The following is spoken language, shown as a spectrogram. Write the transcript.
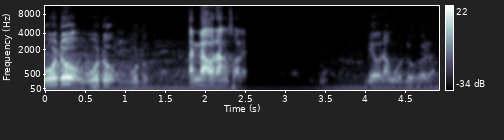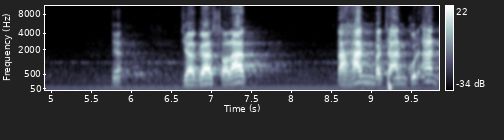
Wudu wudu wudu tanda orang soleh menjaga wudu dia orang wudu heula. Ya. Jaga salat tahan bacaan Quran.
